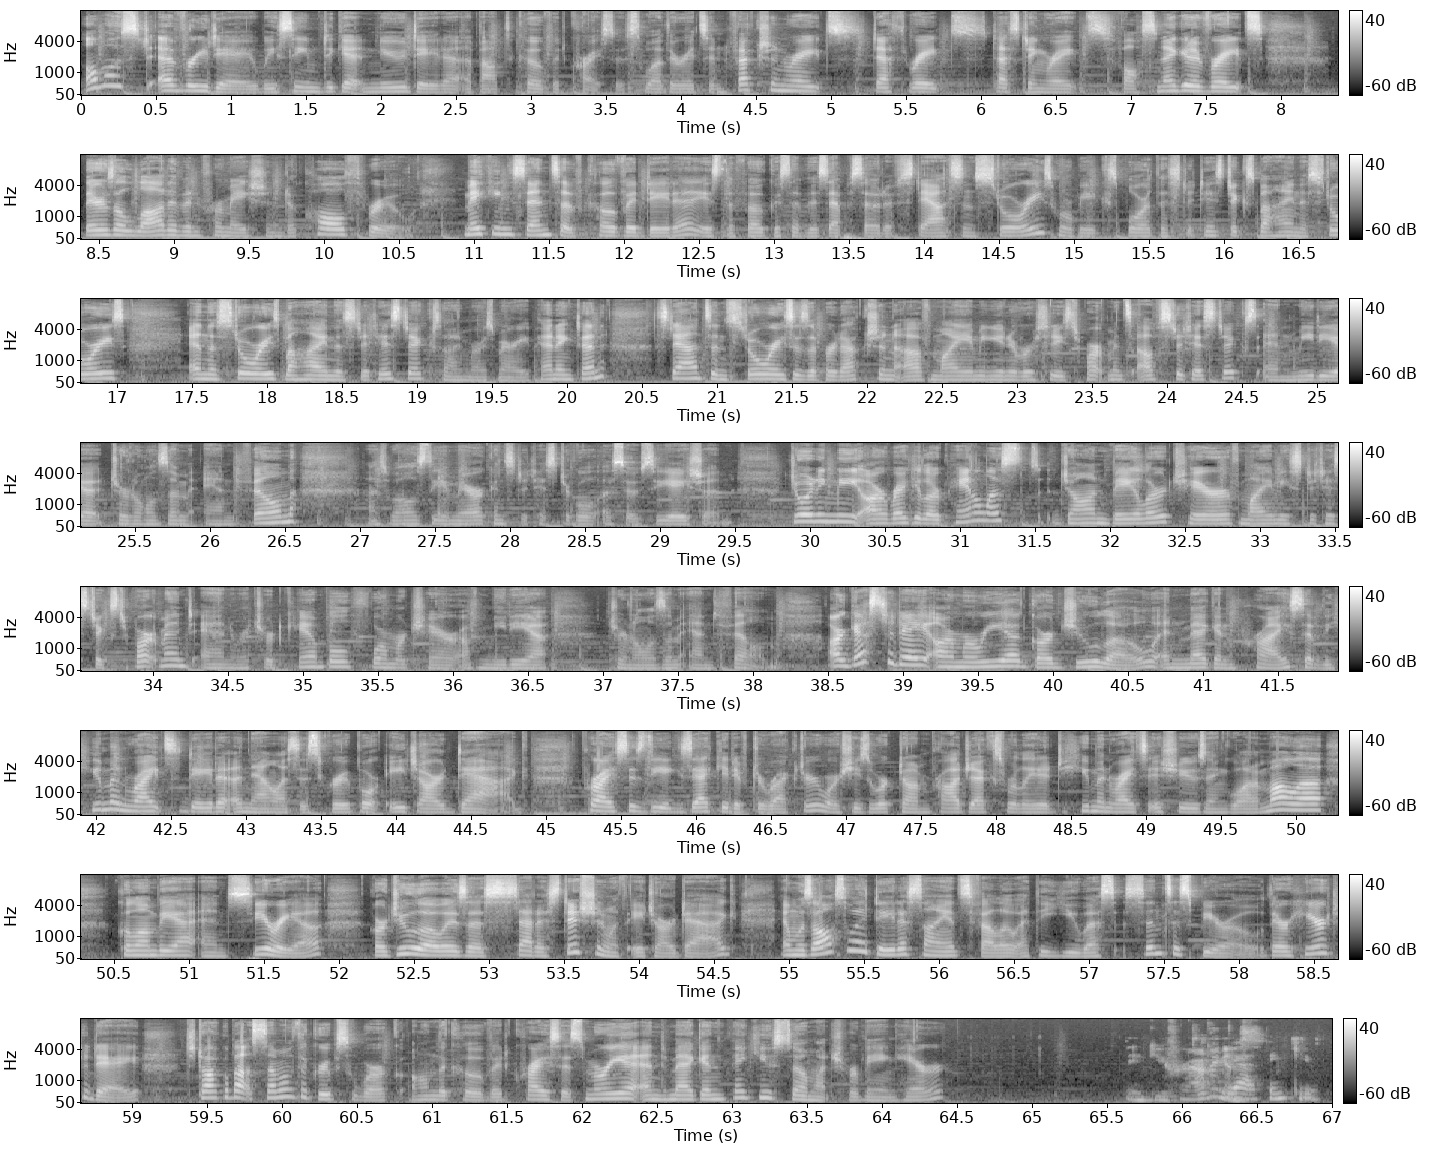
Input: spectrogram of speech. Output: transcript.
Almost every day, we seem to get new data about the COVID crisis, whether it's infection rates, death rates, testing rates, false negative rates. There's a lot of information to call through. Making sense of COVID data is the focus of this episode of Stats and Stories, where we explore the statistics behind the stories and the stories behind the statistics. I'm Rosemary Pennington. Stats and Stories is a production of Miami University's Departments of Statistics and Media, Journalism, and Film, as well as the American Statistical Association. Joining me are regular panelists John Bailer, Chair of Miami Statistics Department, and Richard Campbell, former Chair of Media, Journalism, and Film. Our guests today are Maria Gargiulo and Megan Price of the Human Rights Data Analysis Group, or HRDAG. Price is the executive director, where she's worked on projects related to human rights issues in Guatemala, Colombia, and Syria. Gargiulo is a statistician with HRDAG and was also a data science fellow at the U.S. Census Bureau. They're here today to talk about some of the group's work on the COVID crisis. Maria and Megan, thank you so much for being here. Thank you for having us. Yeah, thank you.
